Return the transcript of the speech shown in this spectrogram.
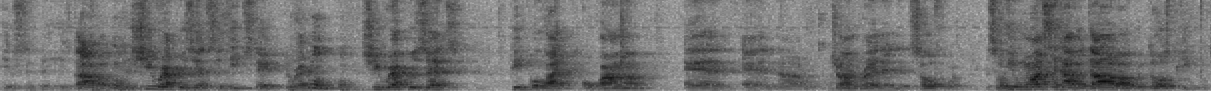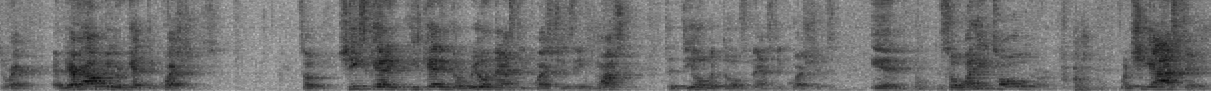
his, his dialogue because she represents the deep state directly. She represents people like Obama and, and uh, John Brennan and so forth. And so he wants to have a dialogue with those people direct, and they're helping her get the questions. So she's getting, he's getting the real nasty questions, and he wants to deal with those nasty questions. In so what he told her when she asked him,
